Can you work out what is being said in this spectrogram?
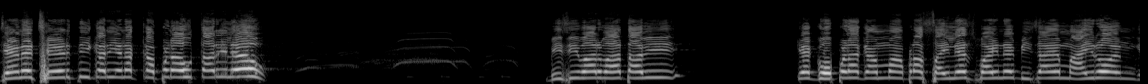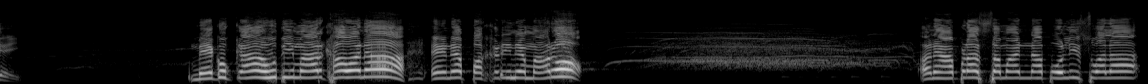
જેણે છેડતી કરી એના કપડા ઉતારી લેવ. બીજી વાર વાત આવી કે ગોપડા ગામમાં આપણા શૈલેષભાઈને એ માયરો એમ ગઈ. મેં કહું ક્યાં સુધી માર ખાવાના? એને પકડીને મારો. અને આપણા સમાજના પોલીસવાળા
